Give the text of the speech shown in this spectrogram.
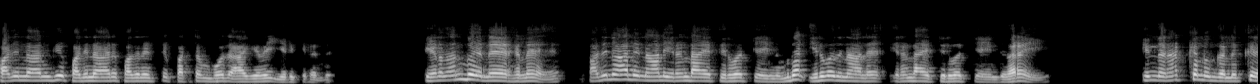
பதினான்கு பதினாறு பதினெட்டு பத்தொன்பது ஆகியவை இருக்கிறது. எனது அன்பு நேயர்களே பதினாலு நாலு இரண்டாயிரத்தி இருபத்தி ஐந்து முதல் இருபது நாலு இரண்டாயிரத்தி இருபத்தி ஐந்து வரை இந்த நாட்கள் உங்களுக்கு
